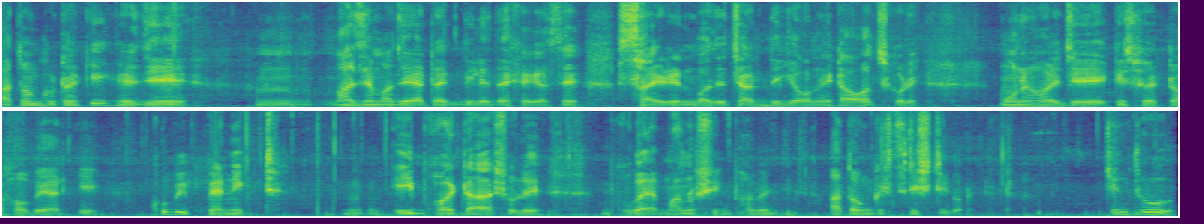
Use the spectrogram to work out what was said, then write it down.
আতঙ্কটা কি? এই যে মাঝে মাঝে অ্যাটাক দিলে দেখা গেছে সাইরেন বাজে চারদিকে অনেক আওয়াজ করে। মনে হয় যে কিছু একটা হবে আর কি। খুবই প্যানিকড এই ভয়টা আসলে ভোগায় মানসিকভাবে, আতঙ্কের সৃষ্টি করে। কিন্তু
